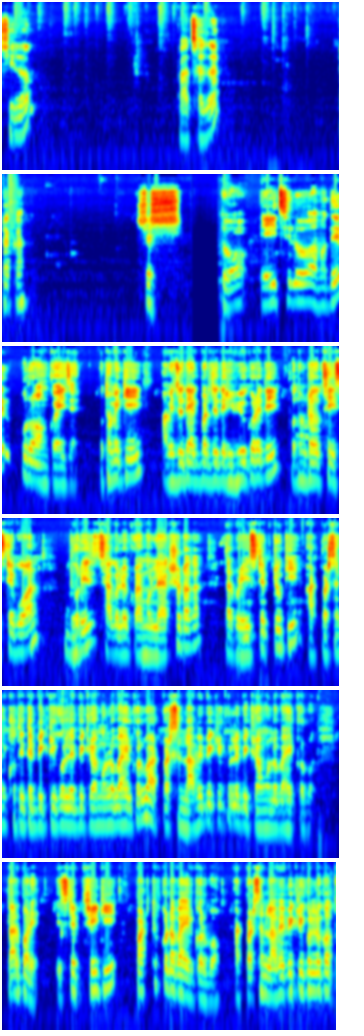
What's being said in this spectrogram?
ছিল পাঁচ হাজার টাকা। শেষ। তো এই ছিল আমাদের পুরো অঙ্ক এই যে। প্রথমে কি, আমি যদি একবার যদি রিভিউ করে দিই, প্রথমটা হচ্ছে স্টেপ ওয়ান ধরি ছাগলের ক্রয় মূল্য একশো টাকা। তারপরে স্টেপ টু কি, আট পার্সেন্ট ক্ষতিতে বিক্রি করলে বিক্রয় মূল্য বাহির করব, আট পার্সেন্ট লাভে বিক্রি করলে বিক্রয় মূল্য বাহির করব। তারপরে স্টেপ থ্রি কি, পার্থক্যটা বাহির করব। আট পার্সেন্ট লাভে বিক্রি করলে কত,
